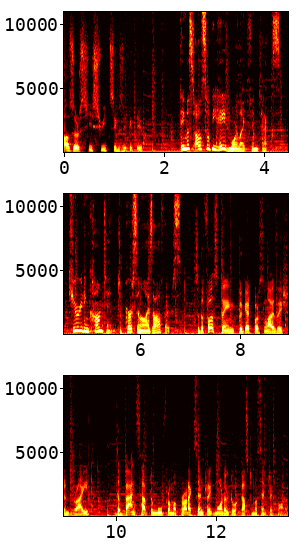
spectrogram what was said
other C-suite executives. They must also behave more like fintechs, curating content to personalize offers. So the first thing to get personalization right the banks have to move from a product-centric model to a customer-centric model.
